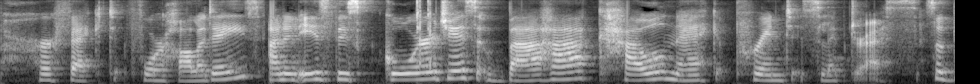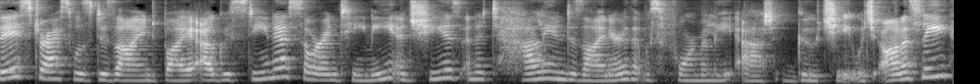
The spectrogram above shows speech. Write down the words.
perfect for holidays. And it is this gorgeous Baja cowl neck print print slip dress. So this dress was designed by Augustina Sorrentini and she is an Italian designer that was formerly at Gucci, which honestly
